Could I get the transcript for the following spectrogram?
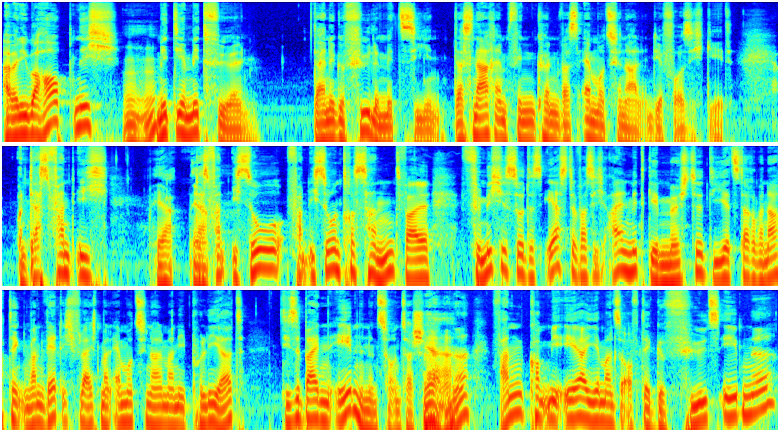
aber die überhaupt nicht Mhm. mit dir mitfühlen, deine Gefühle mitziehen, das nachempfinden können, was emotional in dir vor sich geht. Und das fand ich, Ja, ja. das fand ich so, fand ich so interessant, weil für mich ist so das erste, was ich allen mitgeben möchte, die jetzt darüber nachdenken, wann werde ich vielleicht mal emotional manipuliert, diese beiden Ebenen zu unterscheiden. Ja. Ne? Wann kommt mir eher jemand so auf der Gefühlsebene?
